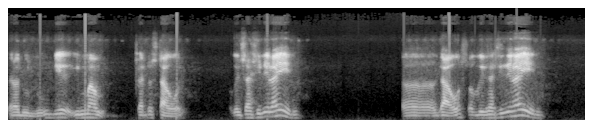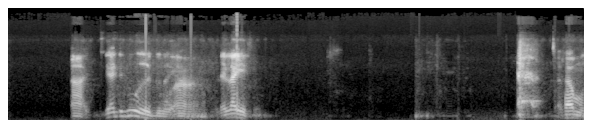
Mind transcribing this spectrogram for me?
Kalau dulu dia imam 100 tahun, organisasi dia lain. Uh, Gaus, organisasi dia lain. Ha, dia ada dua tu. Ha, lain lain. Tak sama.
